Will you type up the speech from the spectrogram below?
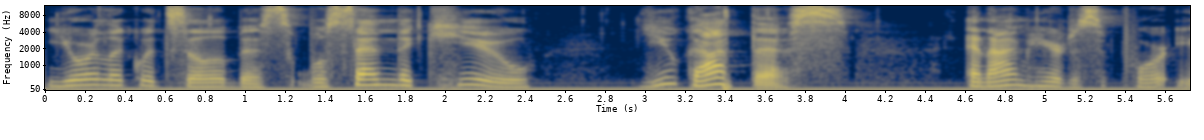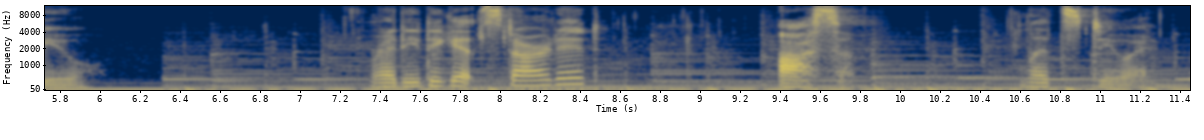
Your liquid syllabus will send the cue, you got this, and I'm here to support you. Ready to get started? Awesome. Let's do it.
